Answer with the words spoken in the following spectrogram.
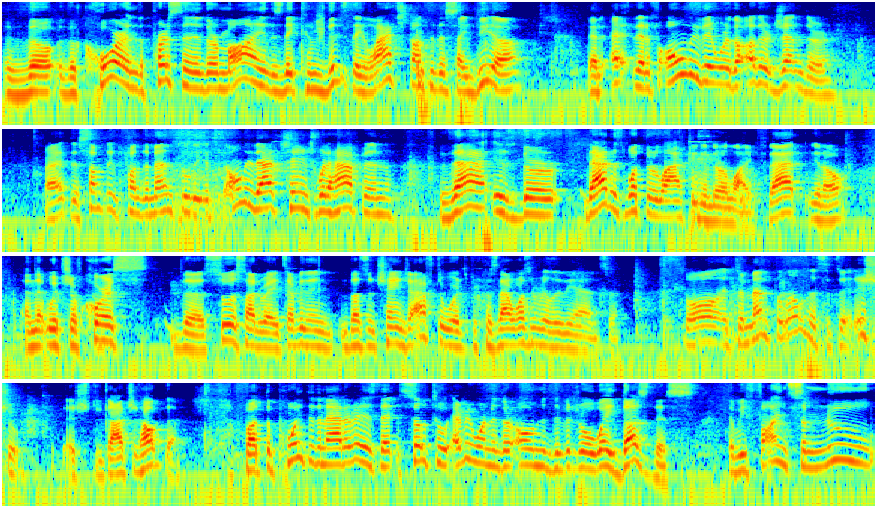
the the core and the person in their mind is they convinced they latched onto this idea that, eh, that if only they were the other gender, right? There's something fundamentally, if only that change would happen, that is their, that is what they're lacking in their life. That, you know, and that which of course the suicide rates, everything doesn't change afterwards because that wasn't really the answer. So it's a mental illness, it's an issue. Should, God should help them. But the point of the matter is that so too everyone in their own individual way does this. That we find some new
